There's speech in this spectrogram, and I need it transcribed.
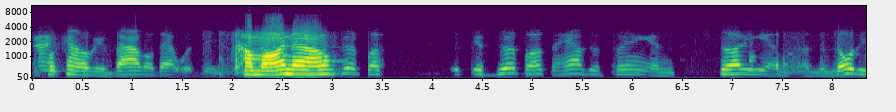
right. What kind of revival that would be? Come on now. It's good for us, it's, it's good for us to have this thing and study and, and know these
